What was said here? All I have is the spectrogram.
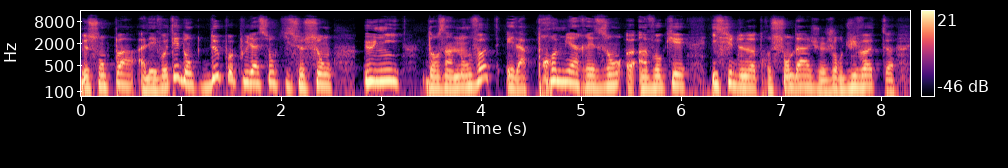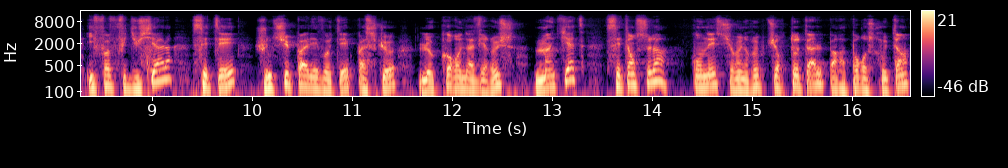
ne sont pas allées voter. Donc deux populations qui se sont unies dans un non-vote. Et la première raison euh, invoquée, issue de notre sondage jour du vote IFOP fiducial, c'était je ne suis pas allé voter parce que le coronavirus m'inquiète. C'est en cela qu'on est sur une rupture totale par rapport au scrutin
